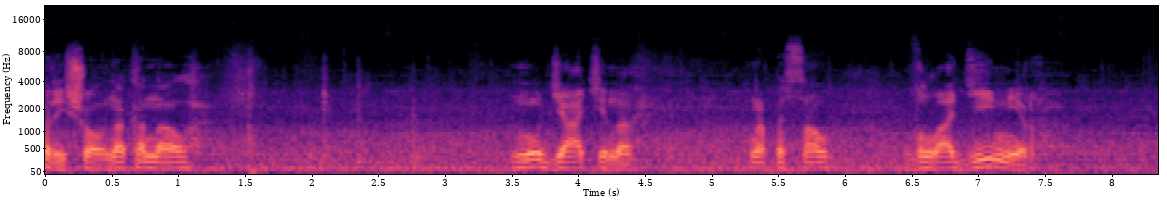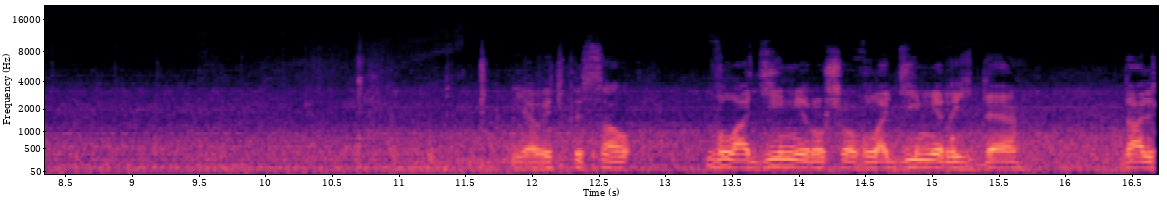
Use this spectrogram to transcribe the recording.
прийшов на канал. Ну, дятіна написав Владімір. Я відписав Владимиру, що Владимир йде далі.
